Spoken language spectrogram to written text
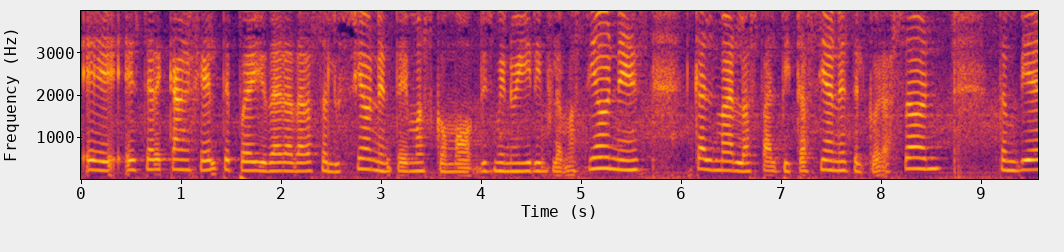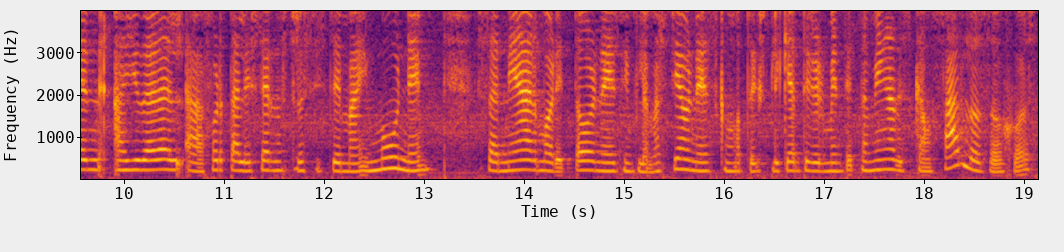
eh, este arcángel te puede ayudar a dar solución en temas como disminuir inflamaciones, calmar las palpitaciones del corazón, también ayudar a, fortalecer nuestro sistema inmune, sanear moretones, inflamaciones, como te expliqué anteriormente, también a descansar los ojos,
